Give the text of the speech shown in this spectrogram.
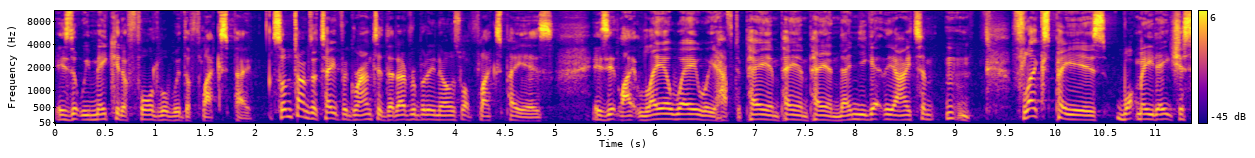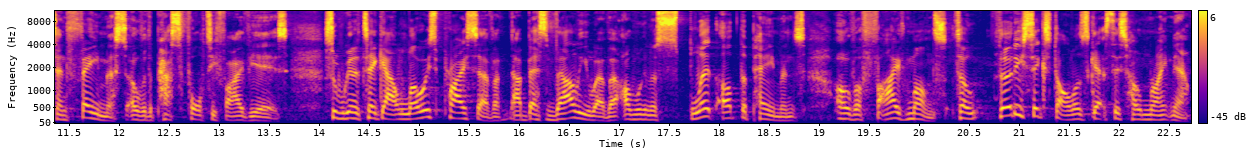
is that we make it affordable with the FlexPay. Sometimes I take for granted that everybody knows what FlexPay is. Is it like layaway where you have to pay and pay and pay and then you get the item? Mm -mm. FlexPay is what made HSN famous over the past 45 years. So we're gonna take our lowest price ever, our best value ever, and we're gonna split up the payments over five months. So $36 gets this home right now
